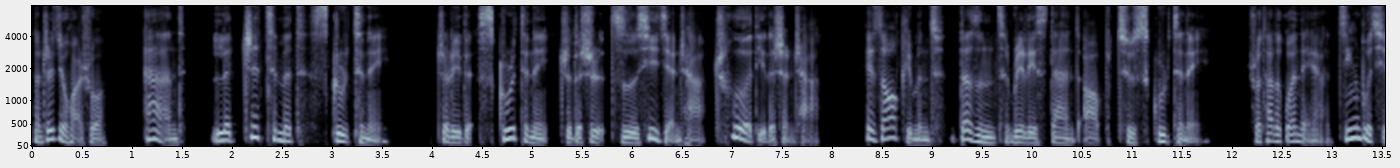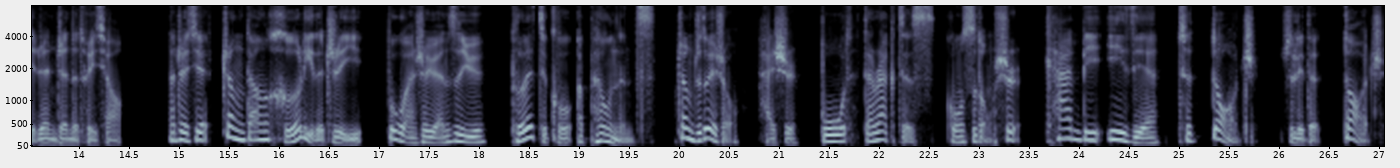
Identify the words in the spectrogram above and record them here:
那这句话说，and legitimate scrutiny，这里的 scrutiny 指的是仔细检查、彻底的审查。His argument doesn't really stand up to scrutiny，说他的观点呀、啊，经不起认真的推敲。那这些正当合理的质疑 不管是源自于 political opponents 政治对手，还是 board directors 公司董事，can be easier to dodge。这里的 dodge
